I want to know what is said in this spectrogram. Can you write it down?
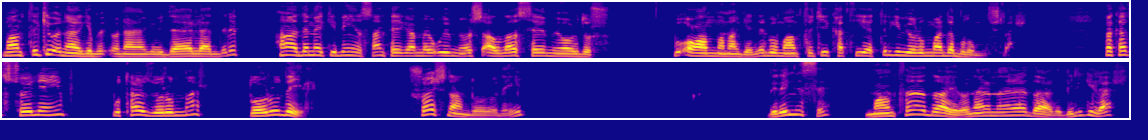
mantıki önerge, önerge gibi değerlendirip ha demek ki bir insan peygambere uymuyorsa Allah'ı sevmiyordur. Bu o anlama gelir. Bu mantıki katiyettir gibi yorumlarda bulunmuşlar. Fakat söyleyeyim bu tarz yorumlar doğru değil. Şu açıdan doğru değil. Birincisi mantığa dair, önermelere dair bilgiler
